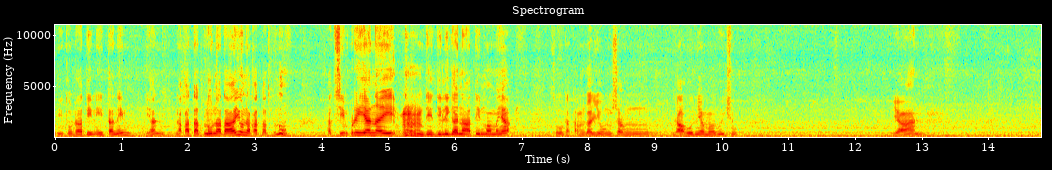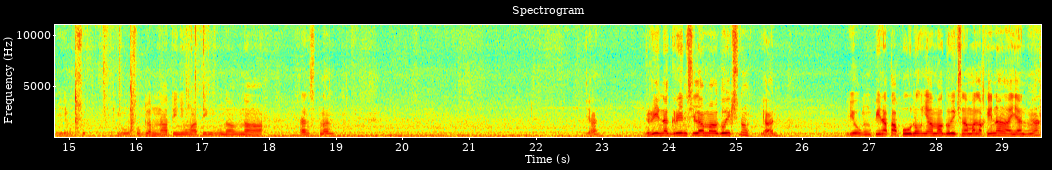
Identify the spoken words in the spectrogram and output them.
dito natin itanim ayan nakatatlo na tayo nakatatlo at siyempre yan ay didiligan natin mamaya. So natanggal yung isang dahon niya mga guys. oh. Yan. Iusog lang natin yung ating unang na transplant. Yan. Green na green sila mga gawiks no. Yan. Yung pinakapuno niya mga gawiks na malaki na. Ayan nga.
